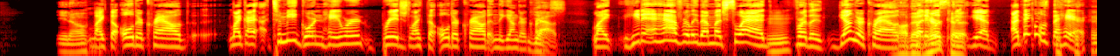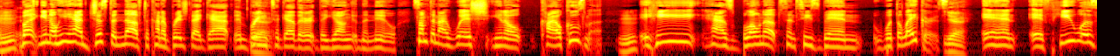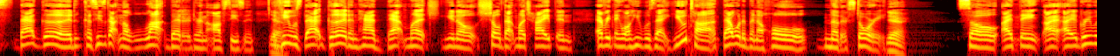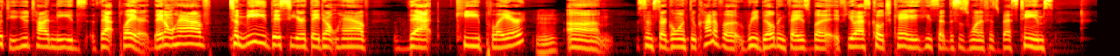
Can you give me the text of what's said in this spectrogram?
you know like the older crowd. Like I, to me, Gordon Hayward bridged like the older crowd and the younger crowd. Yes. Like he didn't have really that much swag Mhm. for the younger crowd, Oh, that but it was the, haircut. yeah. I think it was the hair, Mhm. but you know he had just enough to kind of bridge that gap and bring Yeah. together the young and the new. Something I wish you know Kyle Kuzma. Mhm. He has blown up since he's been with the Lakers. yeah And if he was that good, because he's gotten a lot better during the offseason, Yeah. if he was that good and had that much, you know, showed that much hype and everything while he was at Utah, that would have been a whole another story. yeah So I think I, I agree with you. Utah needs that player. They don't have, to me, this year, they don't have that key player. Mhm. Um, since they're going through kind of a rebuilding phase, but if you ask Coach K, he said this is one of his best teams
